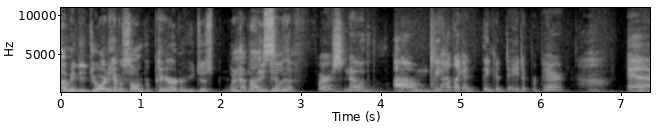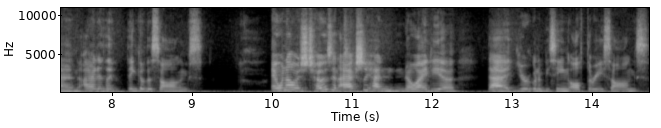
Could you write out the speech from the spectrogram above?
I mean, did you already have a song prepared, or you just what? How did Um, they do so that? the first no, um, we had like I think a day to prepare, and I had to like think of the songs. And when I was chosen, I actually had no idea that you were going to be singing all three songs.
